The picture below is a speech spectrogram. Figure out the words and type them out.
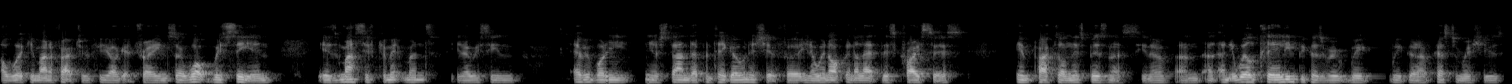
I'll work in manufacturing for you. I'll get trained." So what we're seeing is massive commitment. You know, we've seen everybody, you know, stand up and take ownership for. You know, we're not going to let this crisis impact on this business. You know, and and, it will clearly because we're we, we're going to have customer issues.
